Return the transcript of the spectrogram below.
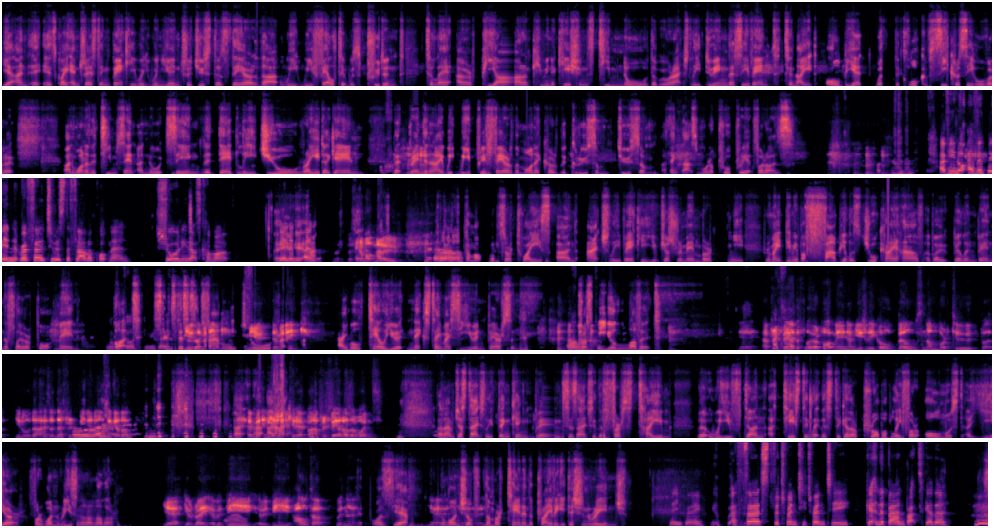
Yeah, and it's quite interesting, Becky, when, you introduced us there, that we, we felt it was prudent to let our PR and communications team know that we were actually doing this event tonight, albeit with the cloak of secrecy over it and one of the team sent a note saying the deadly duo ride again. But Brendan and I, we, we prefer the moniker the gruesome twosome. I think that's more appropriate for us. Have you not ever been referred to as the flower pot men? Surely that's come up. Uh, it, has, it's come up now. It has come up once or twice, and actually, Becky, you've just remembered me, reminded me of a fabulous joke I have about Bill and Ben, the Flower Pot Men. Oh but God, since this is a family show, I will tell you it next time I see you in person. Oh. Trust me, you'll love it. Yeah, I prefer I the flower pot men. I'm usually called Bill's number two, but you know that has a different oh, meaning altogether. it might be I, accurate, but I prefer other ones. And I'm just actually thinking, Bren, this is actually the first time that we've done a tasting like this together, probably for almost a year, for one reason or another. Yeah, you're right. It would wow. be it would be Allta, wouldn't it? It was, yeah. Yeah. The launch yeah. of number ten in the private edition range. There you go. A first for 2020, getting the band back together.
